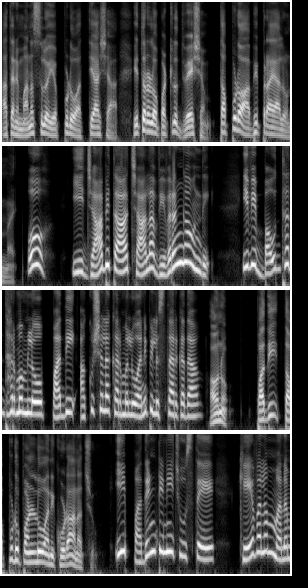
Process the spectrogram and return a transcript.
అతని మనస్సులో ఎప్పుడూ అత్యాశ ఇతరుల పట్ల ద్వేషం తప్పుడు అభిప్రాయాలు ఉన్నాయి. ఓహ్! ఈ జాబితా చాలా వివరంగా ఉంది. ఇవి బౌద్ధ ధర్మంలో పది అకుశల కర్మలు అని పిలుస్తారు కదా? అవును పది తప్పుడు పనులు అని కూడా అనొచ్చు. ఈ పదింటినీ చూస్తే కేవలం మనం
